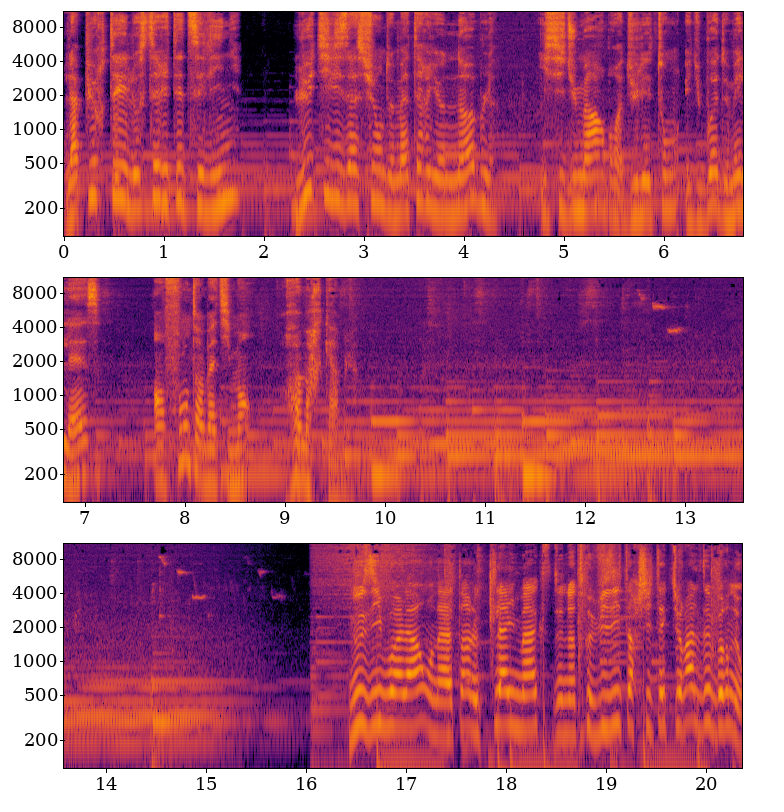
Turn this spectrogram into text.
La pureté et l'austérité de ses lignes, l'utilisation de matériaux nobles, ici du marbre, du laiton et du bois de mélèze, en font un bâtiment remarquable. Nous y voilà, on a atteint le climax de notre visite architecturale de Brno.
